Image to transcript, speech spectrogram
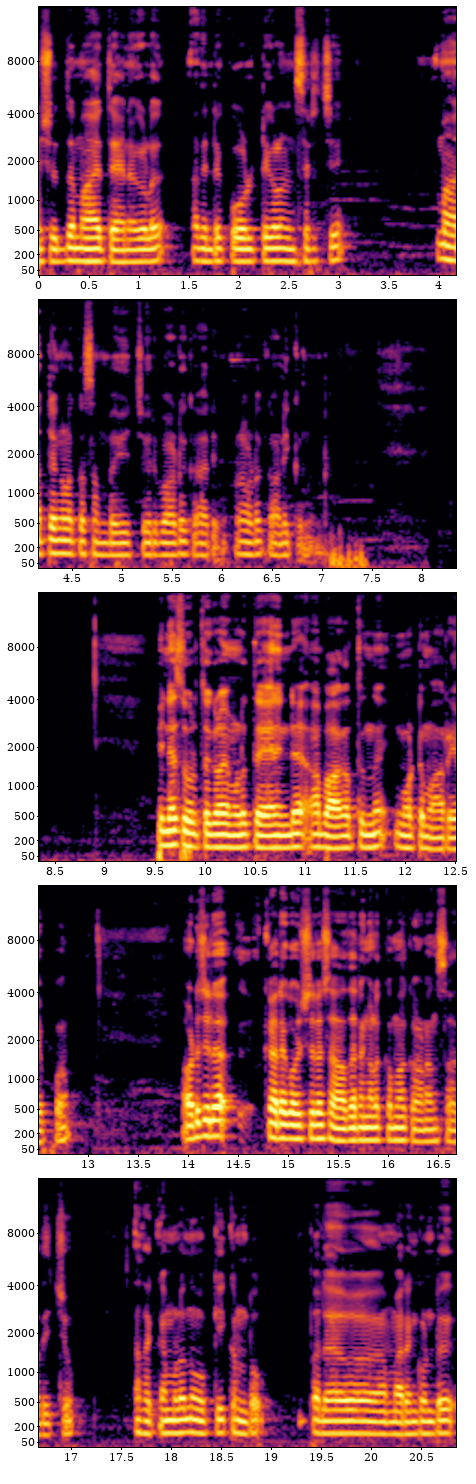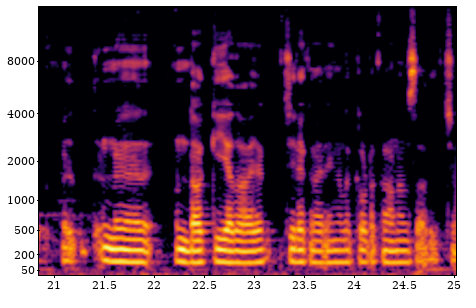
ശുദ്ധമായ തേനുകൾ അതിന്റെ ക്വാളിറ്റികൾ അനുസരിച്ച് മാറ്റങ്ങളൊക്കെ സംഭവിച്ച ഒരുപാട് കാര്യങ്ങൾ അവിടെ കാണിക്കുന്നുണ്ട്. പിന്നെ സുഹൃത്തുക്കളെ നമ്മൾ തേനിന്റെ ആ ഭാഗത്തു നിന്ന് ഇങ്ങോട്ട് മാറിയപ്പോൾ അവിടെ ചില കരകൗശല സാധനങ്ങളൊക്കെ നമ്മൾ കാണാൻ സാധിച്ചു. അതൊക്കെ നമ്മൾ നോക്കി കണ്ടു. പല മരം കൊണ്ട് ഉണ്ടാക്കിയതായ ചില കാര്യങ്ങളൊക്കെ അവിടെ കാണാൻ സാധിച്ചു.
